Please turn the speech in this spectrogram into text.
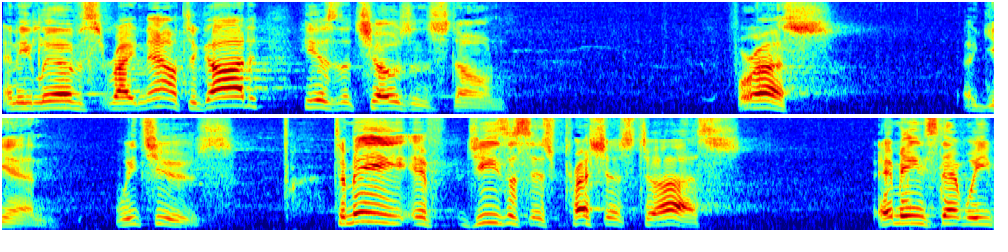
and he lives right now. To God, he is the chosen stone for us again. We choose. To me, if Jesus is precious to us, it means that we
